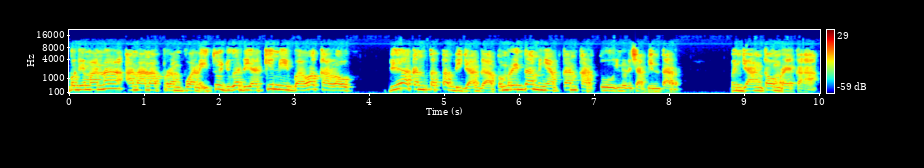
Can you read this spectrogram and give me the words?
bagaimana anak-anak perempuan itu juga diyakini bahwa kalau dia akan tetap dijaga. Pemerintah menyiapkan kartu Indonesia Pintar, menjangkau mereka.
